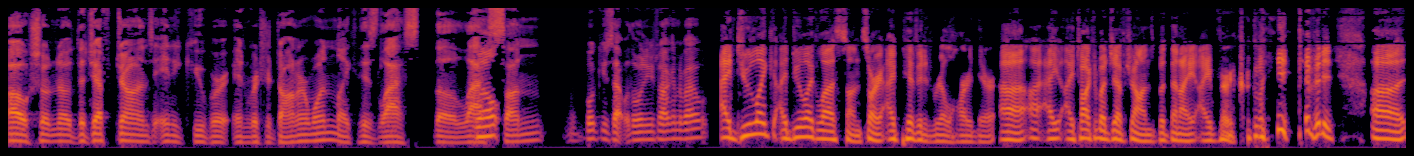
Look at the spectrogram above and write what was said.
oh, so no, the Geoff Johns, Andy Kubert, and Richard Donner one, like his last, the Last Well- Son book. Is that the one you're talking about? I do like I do like Last Son. Sorry, I pivoted real hard there. Uh, I I talked about Geoff Johns, but then I, I very quickly pivoted uh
